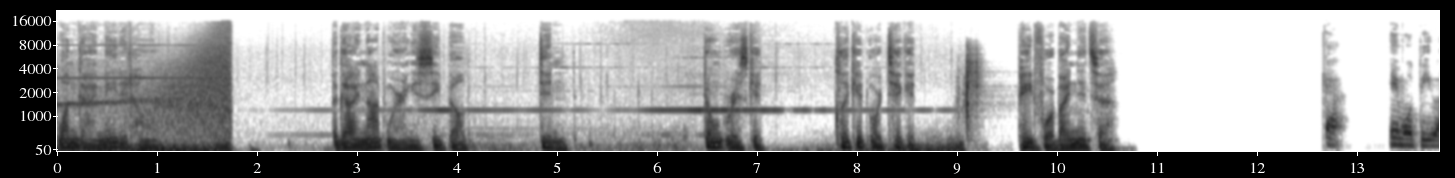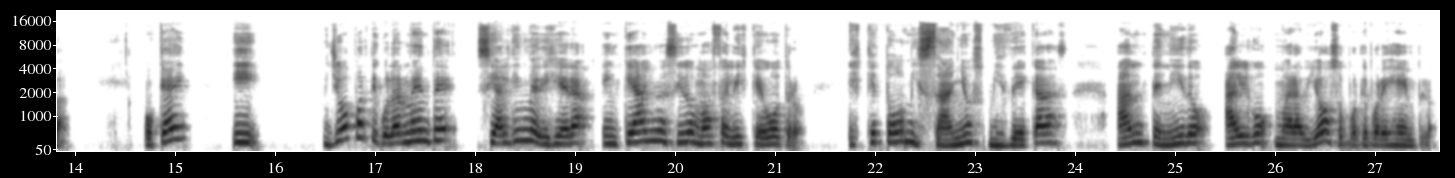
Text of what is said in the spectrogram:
One guy made it home. The guy not wearing his seatbelt didn't. Don't risk it. Click it or ticket. Paid for by NHTSA. emotiva. ¿Ok? Y yo particularmente, si alguien me dijera en qué año he sido más feliz que otro, es que todos mis años, mis décadas, han tenido algo maravilloso. Porque, por ejemplo,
